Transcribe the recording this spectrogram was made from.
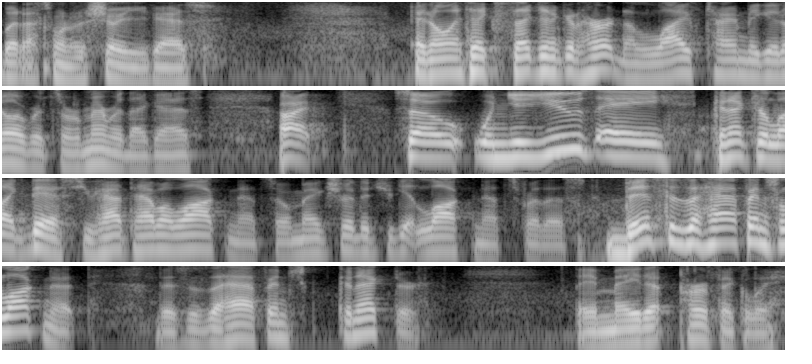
but I just wanted to show you guys. It only takes a second to get hurt and a lifetime to get over it, so remember that, guys. All right, so when you use a connector like this, you have to have a lock nut, so make sure that you get lock nuts for this. This is a half inch lock nut. This is a half inch connector. They made it perfectly.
